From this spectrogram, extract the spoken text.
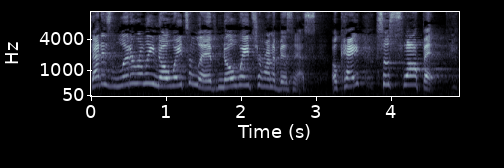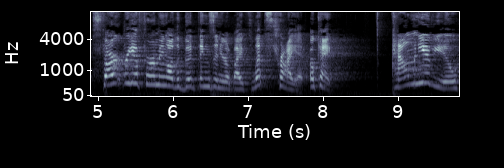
That is literally no way to live, no way to run a business. Okay? So swap it. Start reaffirming all the good things in your life. Let's try it. Okay. How many of you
